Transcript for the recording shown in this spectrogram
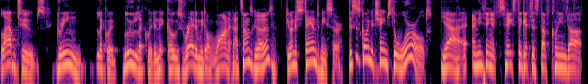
lab tubes, green liquid, blue liquid, and it goes red and we don't want it. That sounds good. Do you understand me, sir? This is going to change the world. Yeah. Anything it takes to get this stuff cleaned up.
